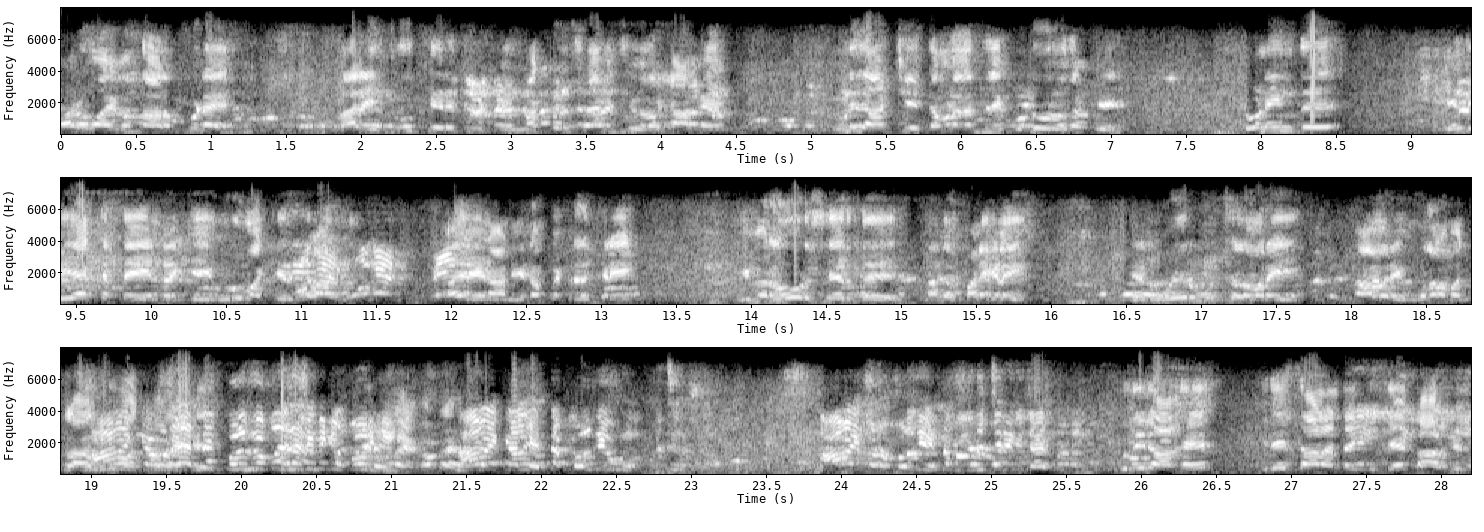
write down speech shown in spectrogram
வருவாய் வந்தாலும் கூட அதை தூக்கி எறிந்துவிட்டு மக்கள் சேவை செய்வதற்காக புனித ஆட்சியை தமிழகத்திலே கொண்டு வருவதற்கு துணிந்து இந்த இயக்கத்தை இன்றைக்கு உருவாக்கி இருக்கிறார்கள் அதில் நான் இடம்பெற்றிருக்கிறேன் இவர்களோடு சேர்ந்து அந்த பணிகளை என் உயிர் மூச்சல் வரை அவரை முதலமைச்சராக உருவாக்குவதற்கு புதிதாக இதைத்தான் அன்றைக்கு கேட்டார்கள்.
